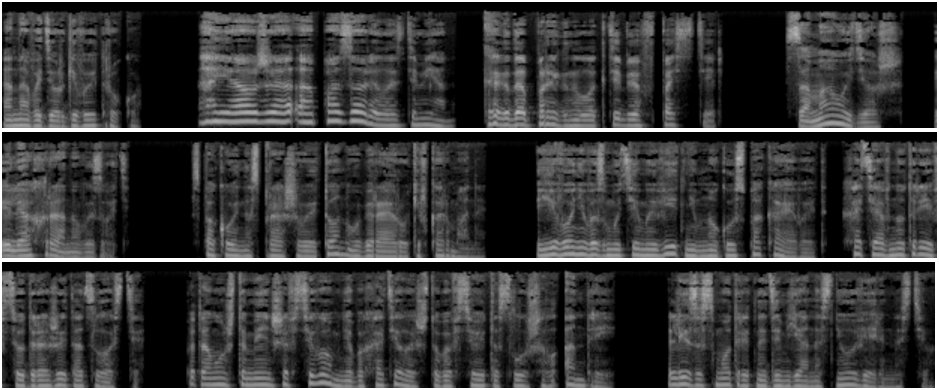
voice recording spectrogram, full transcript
Она выдергивает руку. «А я уже опозорилась, Демьян, когда прыгнула к тебе в постель». «Сама уйдешь или охрану вызвать?» Спокойно спрашивает он, убирая руки в карманы. Его невозмутимый вид немного успокаивает, хотя внутри все дрожит от злости. Потому что меньше всего мне бы хотелось, чтобы все это слушал Андрей. Лиза смотрит на Демьяна с неуверенностью.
